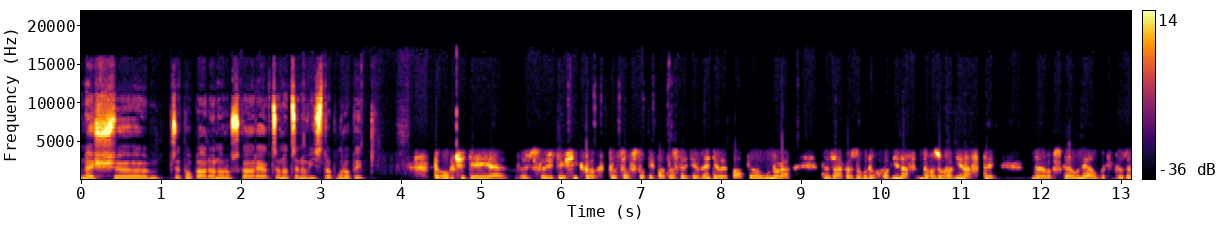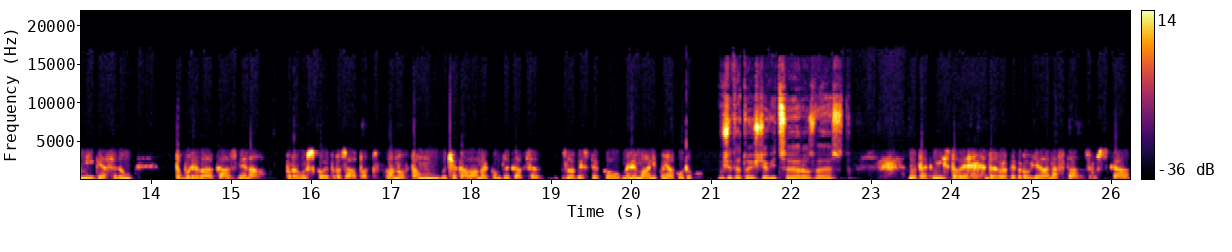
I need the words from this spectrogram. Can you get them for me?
než e, předpokládaná ruská reakce na cenový strop u ropy? To určitě je složitější krok. To, co vstoupí v platnost teď v neděli 5. února, ten zákaz dovodu hlavně naft, dovozu hlavně nafty do Evropské unie a vůbec do zemí G7, to bude velká změna pro Rusko i pro Západ. Ano, tam očekáváme komplikace s logistikou minimálně po nějakou dobu. Můžete to ještě více rozvést? No tak místově do Evropy proudila nafta z Ruska,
